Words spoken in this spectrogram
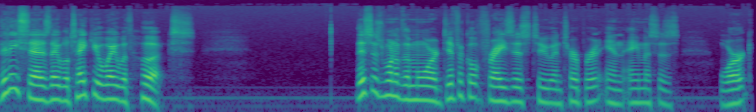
Then he says, They will take you away with hooks. This is one of the more difficult phrases to interpret in Amos's work.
